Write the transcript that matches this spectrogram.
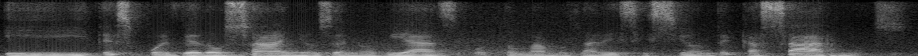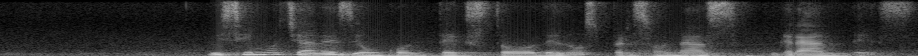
y después de dos años de noviazgo tomamos la decisión de casarnos, lo hicimos ya desde un contexto de dos personas grandes,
